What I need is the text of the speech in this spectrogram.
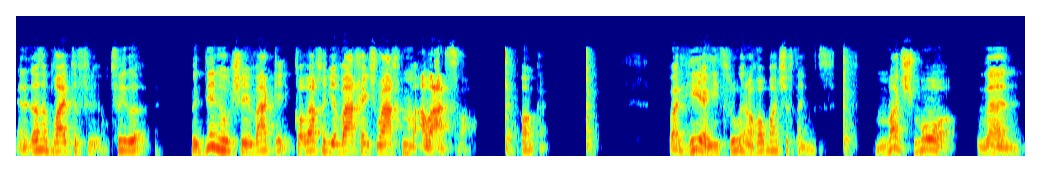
And it doesn't apply to Tefillah. Okay. But here he threw in a whole bunch of things, much more than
